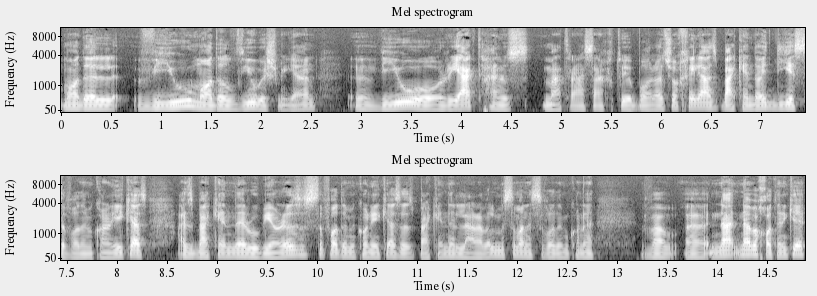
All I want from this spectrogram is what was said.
model view model view بهش میگن. Vue و React هنوز مطرح هستن توی بالا چون خیلی از backend های دی استفاده می‌کنن. یکی از از backend Ruby Rails استفاده می‌کنه یکی از از backend Laravel مثل من استفاده می‌کنه. و نه نه به خاطر اینکه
